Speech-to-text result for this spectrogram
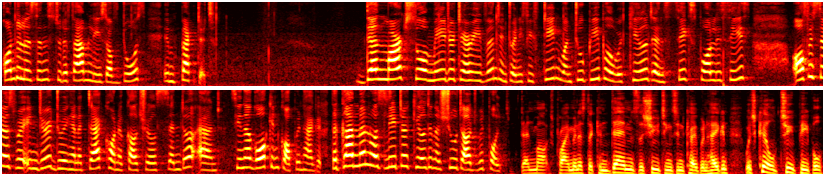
condolences to the families of those impacted. Denmark saw a major terror event in 2015 when two people were killed and six policies Officers were injured during an attack on a cultural center and synagogue in Copenhagen. The gunman was later killed in a shootout with police. Denmark's Prime Minister condemns the shootings in Copenhagen, which killed two people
